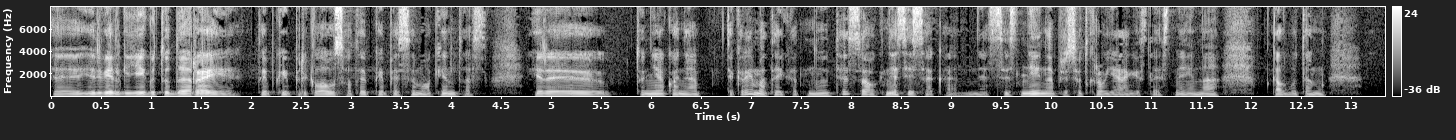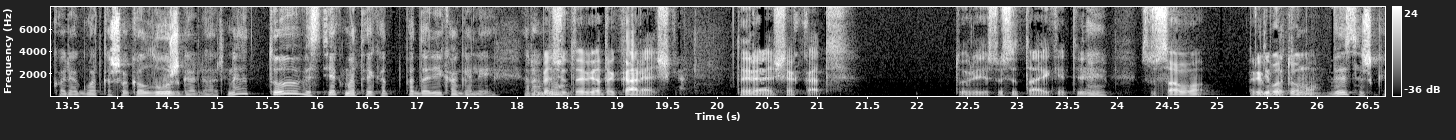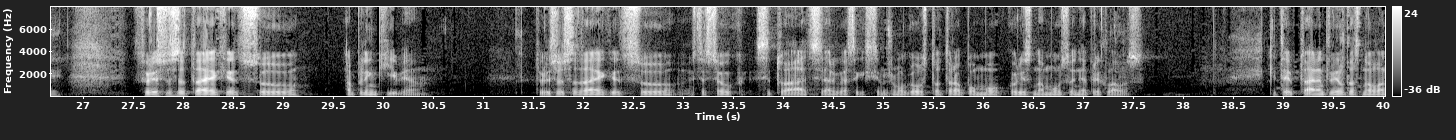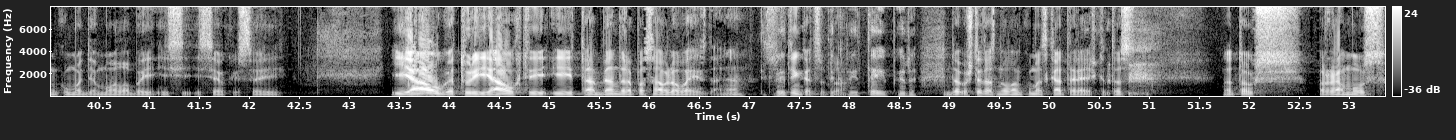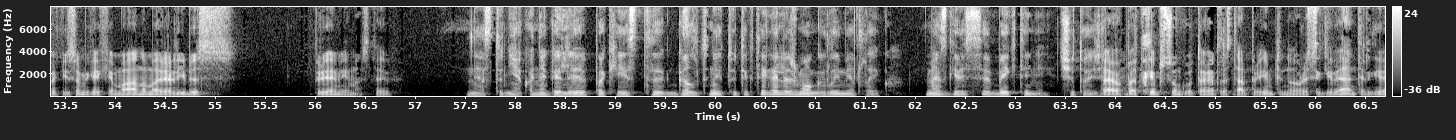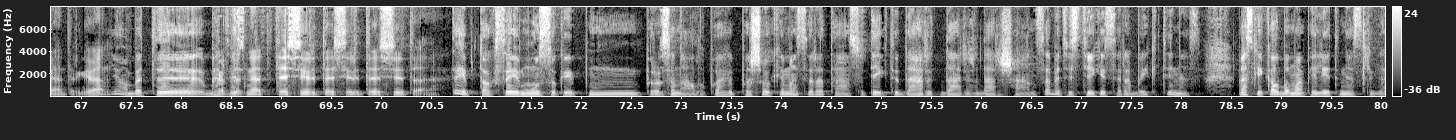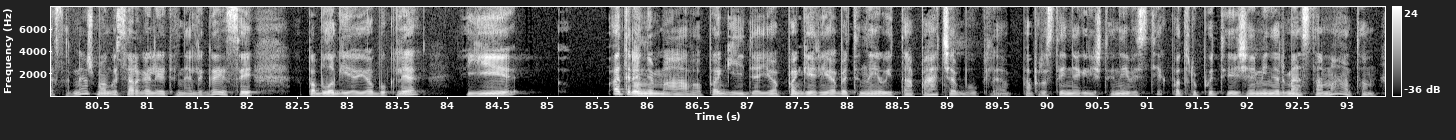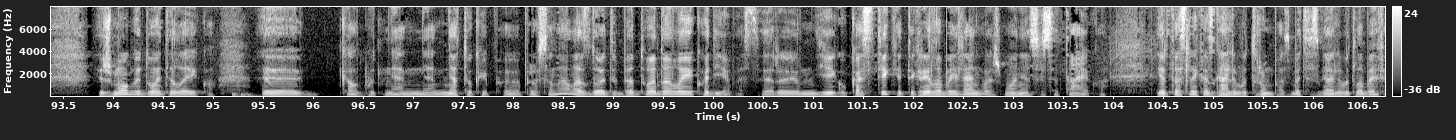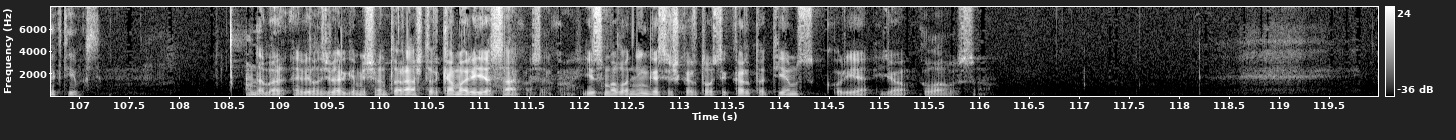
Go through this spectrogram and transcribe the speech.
E, ir vėlgi, jeigu tu darai taip, kaip priklauso, taip, kaip esi mokintas ir tu nieko ne, tikrai matai, kad, nu, tiesiog nesiseka, nes jis neina prisiūt kraujagyslės, neina galbūt ten koreguoti kažkokio lūžgalio, ar ne, tu vis tiek matai, kad padarai, ką galėjai. Ramu. Bet šitoje vietoje ką reiškia? Tai reiškia, kad turi susitaikyti Taip. su savo ribotumu. ribotumu. Visiškai. Turi susitaikyti su aplinkybėm. Turi susitaikyti su tiesiog situacija, arba, sakysim, žmogaus to trapumu, kuris nuo mūsų nepriklauso. Kitaip tariant, vėl tas nuolankumo dėmo labai įsiek jisai įauga, turi įaukti į tą bendrą pasaulio vaizdą. Ne? Tikrai, Sutinkat su tuo? Tikrai taip. Ir... Da, štai tas nuolankumas, ką tai reiškia? Tas na, toks ramus, sakysim, kiek įmanoma, realybės prieimimas. Taip. Nes tu nieko negali pakeisti galtinai, tu tik tai gali žmogui laimėti laiko. Mesgi visi baigtiniai šitoje žemėje. Taip, bet kaip sunku tą kartais tą priimti, norisi gyventi ir gyventi ir gyventi. Jo, bet... E, bet kartais vis... net tesi ir tesi ir tesi tą. Taip, toksai mūsų kaip profesionalų pašaukimas yra tą, suteikti dar, dar ir dar šansą, bet vis tiek jis yra baigtinis. Mes kai kalbam apie lėtinės lygas, ar ne, žmogus serga lėtinė lyga, jisai pablogėjo jo būklė, jį atrenimavo, pagydė, jo pagerėjo, bet jinai jau į tą pačią būklę paprastai negrįžta. Jinai vis tiek po truputį žemyn ir mes tą matom. Ir žmogui duodi laiko. E, galbūt ne, ne, ne tu kaip profesionalas duodi, bet duoda laiko Dievas. Ir jeigu kas tiki, tikrai labai lengva, žmonės susitaiko. Ir tas laikas gali būti trumpas, bet jis gali būti labai efektyvus. Dabar vėl žvelgiam į šventą raštą ir ką Marija sako, sako, jis maloningas iš kartos į kartą tiems, kurie jo klauso.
